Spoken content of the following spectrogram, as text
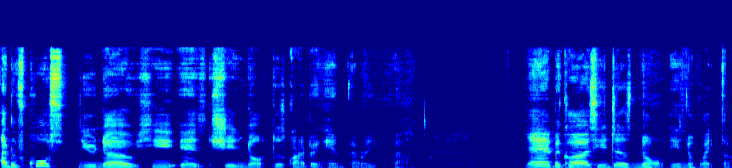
And of course, you know, he is, she's not describing him very well. And because he does not, he's not like that.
